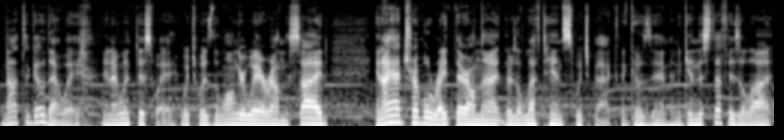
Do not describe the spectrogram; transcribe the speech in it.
not to go that way and I went this way, which was the longer way around the side and I had trouble right there on that. There's a left hand switchback that goes in. And again, this stuff is a lot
